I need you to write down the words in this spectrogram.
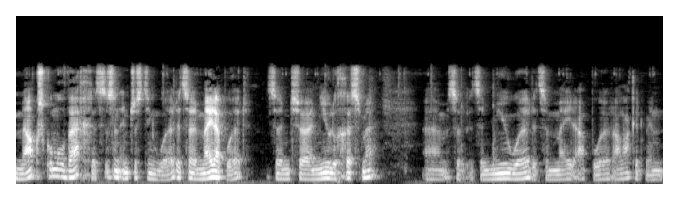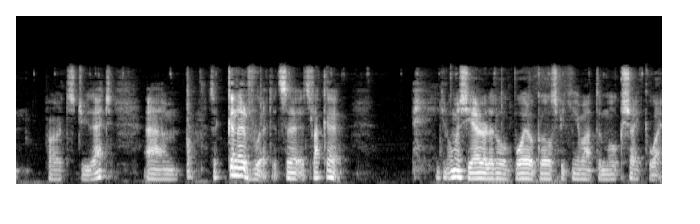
melkskommelweg. This is an interesting word. It's a made-up word. It's a, it's a neologisme. Um, it's a it's a new word. It's a made-up word. I like it when poets do that. Um, it's a kinderwoord. It's a it's like a you can almost hear a little boy or girl speaking about the milkshake way,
